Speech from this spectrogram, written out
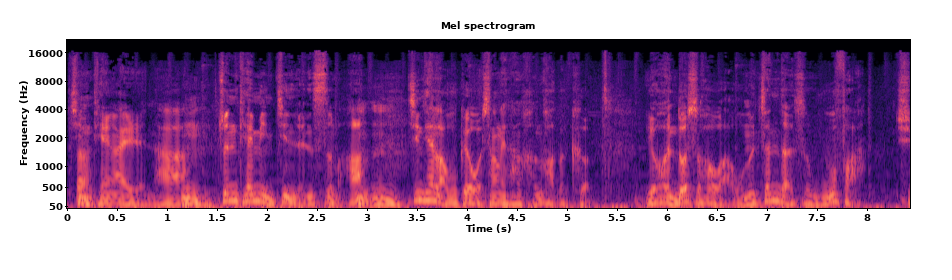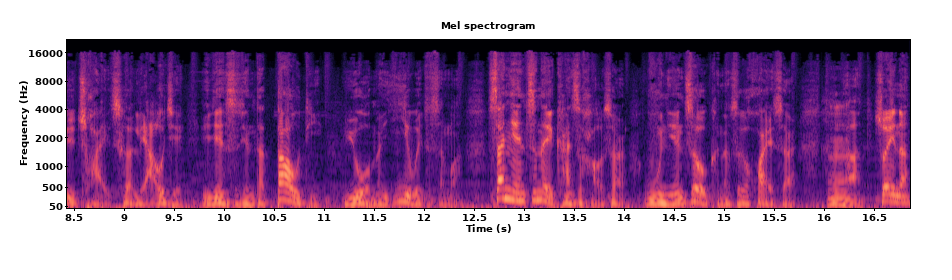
敬天爱人啊，嗯尊天命尽人事嘛哈。嗯，今天老吴给我上了一堂很好的课，有很多时候啊，我们真的是无法。去揣测了解一件事情，它到底与我们意味着什么？三年之内看是好事儿，五年之后可能是个坏事儿，啊，所以呢，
